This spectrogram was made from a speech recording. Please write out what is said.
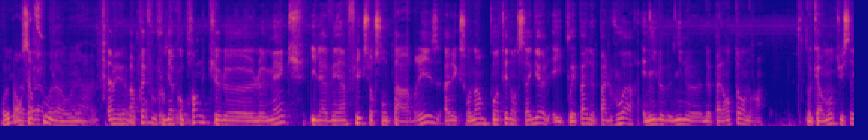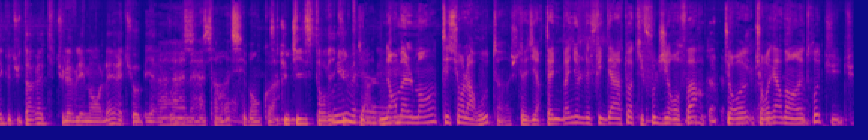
Oui, on bah s'en fout. voilà, hein. voilà. non, mais après, faut, faut bien comprendre que le, le mec, il avait un flic sur son pare-brise avec son arme pointée dans sa gueule et il pouvait pas ne pas le voir et ni, le, ni le- ne pas l'entendre. Donc à un moment, tu sais que tu t'arrêtes, tu lèves les mains en l'air et tu obéis à la Ah, police. mais attends, c'est bon, quoi. Si tu utilises ton véhicule, mais, tu- euh, Normalement, t'es sur la route. Je te dire, t'as une bagnole de flic derrière toi qui fout le gyrophare. Tu, re- tu regardes dans le rétro, tu, tu-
